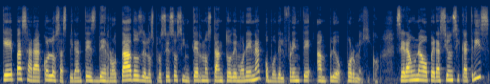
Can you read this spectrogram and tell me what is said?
¿qué pasará con los aspirantes derrotados de los procesos internos tanto de Morena como del Frente Amplio por México? ¿Será una operación cicatriz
